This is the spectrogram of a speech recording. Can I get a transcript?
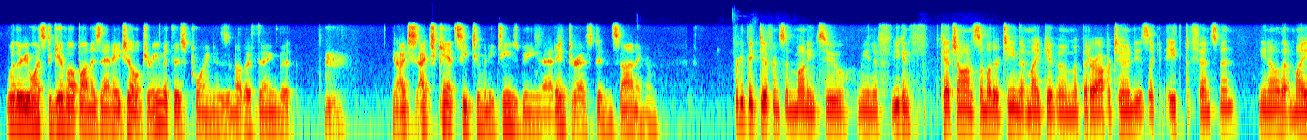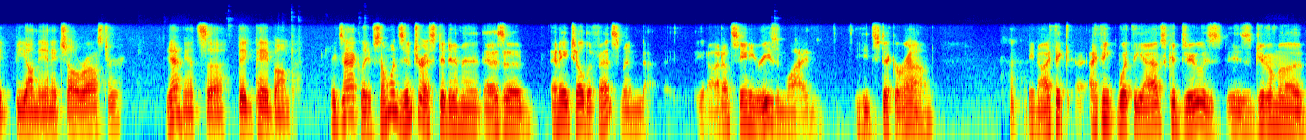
whether he wants to give up on his NHL dream at this point is another thing, but you know I just I just can't see too many teams being that interested in signing him. pretty big difference in money too. I mean, if you can f- catch on to some other team that might give him a better opportunity as like an eighth defenseman, you know, that might be on the NHL roster. Yeah. I mean, it's a big pay bump. Exactly. If someone's interested in him as a NHL defenseman, you know, I don't see any reason why he'd stick around. you know, I think I think what the Avs could do is is give him a,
